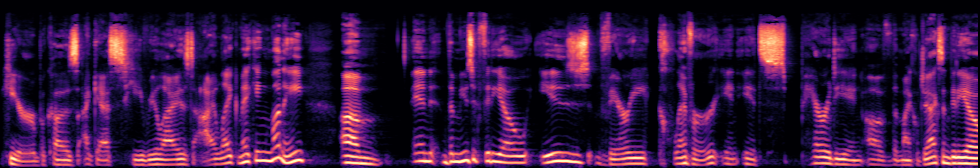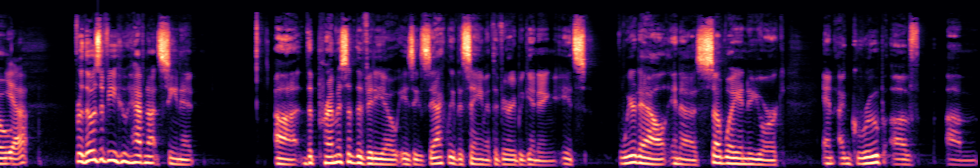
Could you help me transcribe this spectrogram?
here because I guess he realized I like making money. Um, and the music video is very clever in its parodying of the Michael Jackson video. yeah For those of you who have not seen it, uh, the premise of the video is exactly the same at the very beginning. It's Weird Al in a subway in New York, and a group of um,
